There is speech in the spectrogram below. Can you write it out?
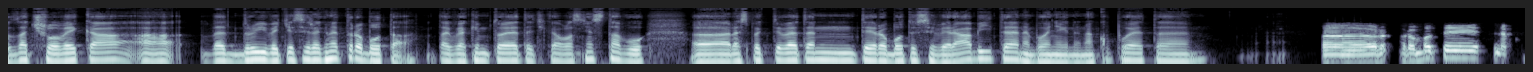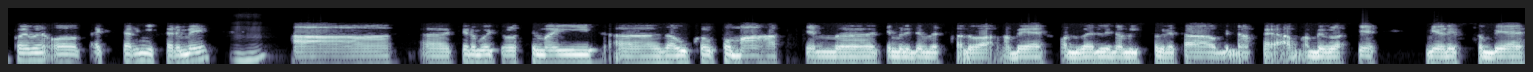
za člověka a ve druhé větě si řekne robota. Tak v jakém to je teďka vlastně stavu? Uh, respektive ten, ty roboty si vyrábíte nebo někde nakupujete? Roboty si nakupujeme od externí firmy mm-hmm. a uh, ti roboti vlastně mají uh, za úkol pomáhat těm, těm lidem ve skladu, aby je odvedli na místo, kde ta objednávka je, aby vlastně měli v sobě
